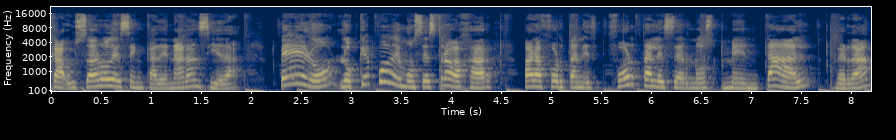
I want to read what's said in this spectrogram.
causar o desencadenar ansiedad. Pero lo que podemos es trabajar para fortalecernos mental, ¿verdad?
